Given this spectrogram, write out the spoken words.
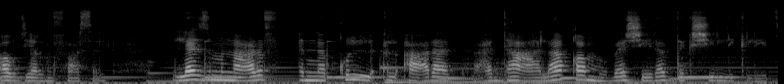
أو ديال المفاصل. لازم نعرف أن كل الأعراض عندها علاقة مباشرة بداكشي اللي كليت.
